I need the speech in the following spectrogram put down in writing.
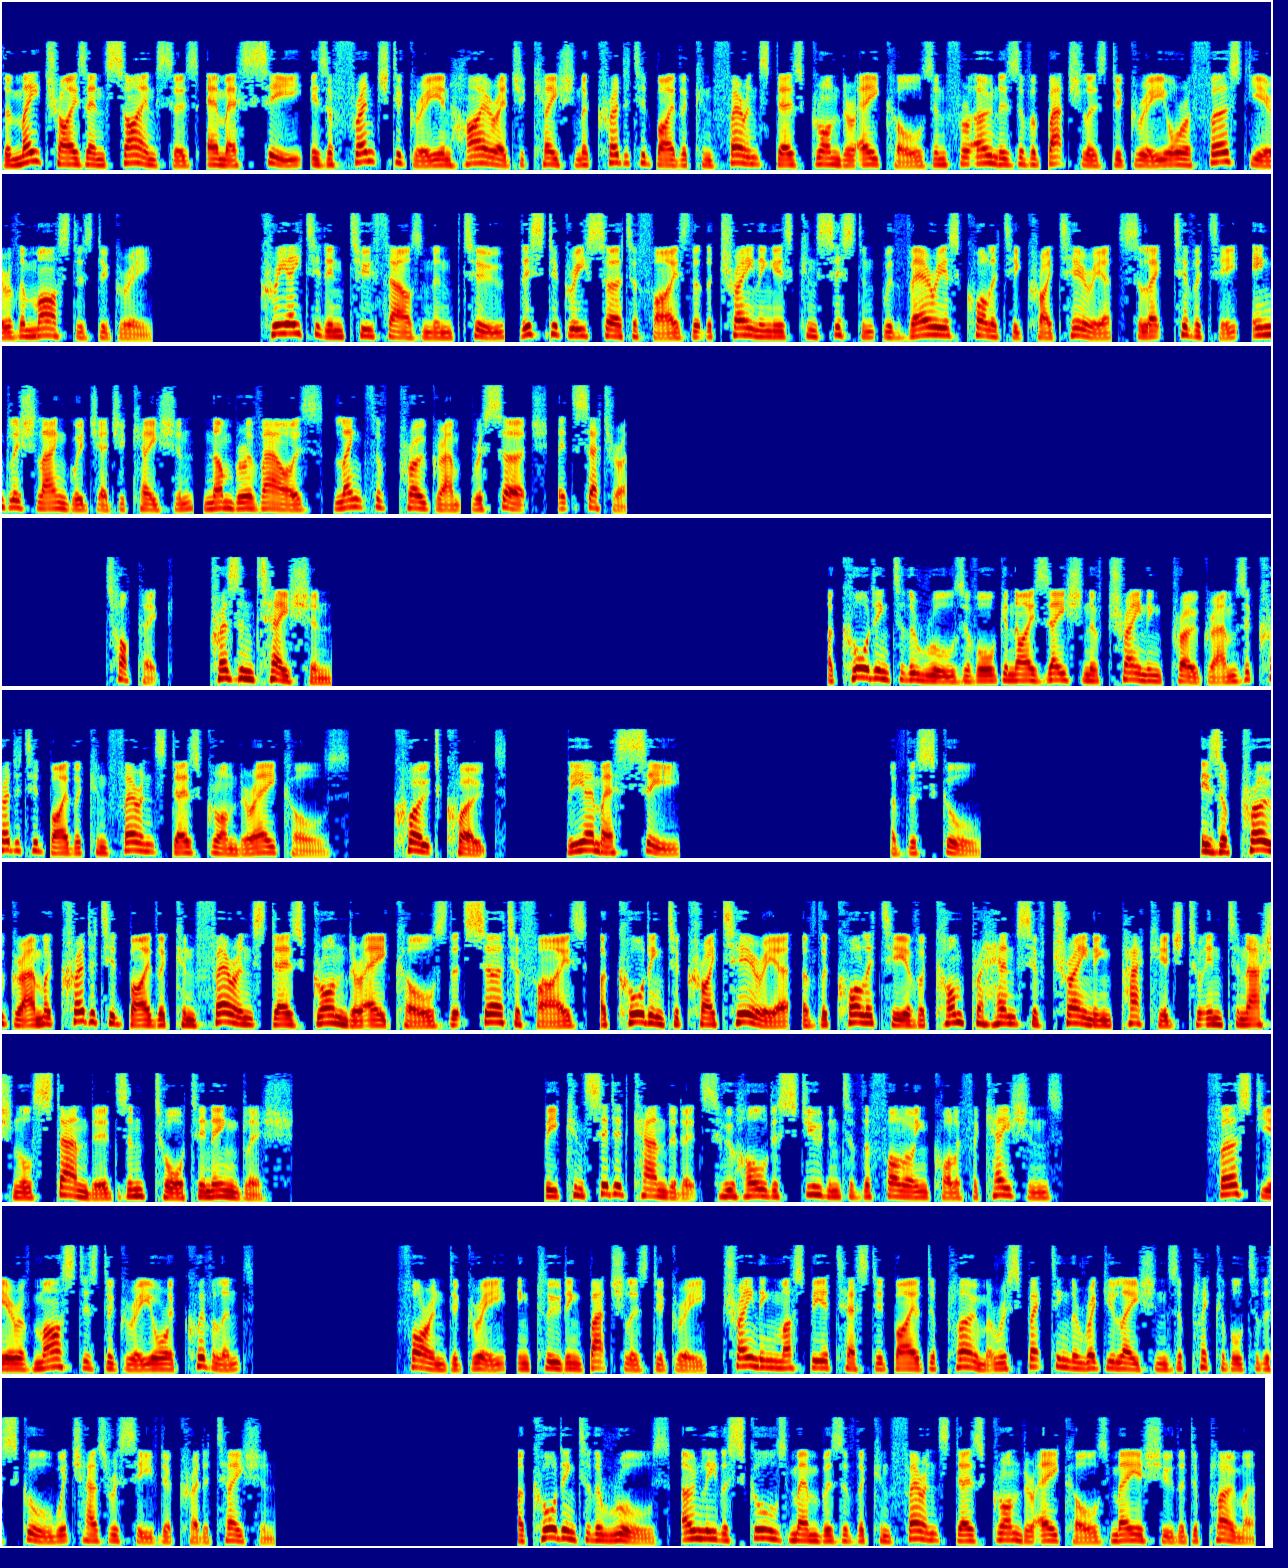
The Maîtrise en Sciences MSc is a French degree in higher education accredited by the Conférence des Grandes Écoles and for owners of a bachelor's degree or a first year of a master's degree. Created in 2002, this degree certifies that the training is consistent with various quality criteria selectivity, English language education, number of hours, length of program, research, etc. Topic. Presentation. According to the rules of organization of training programs accredited by the Conférence des Grandes Écoles, quote, quote, the MSc of the school is a program accredited by the Conférence des Grandes Écoles that certifies, according to criteria, of the quality of a comprehensive training package to international standards and taught in English be considered candidates who hold a student of the following qualifications First year of master's degree or equivalent Foreign degree, including bachelor's degree, training must be attested by a diploma respecting the regulations applicable to the school which has received accreditation. According to the rules, only the school's members of the Conférence des Grandes Écoles may issue the diploma.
